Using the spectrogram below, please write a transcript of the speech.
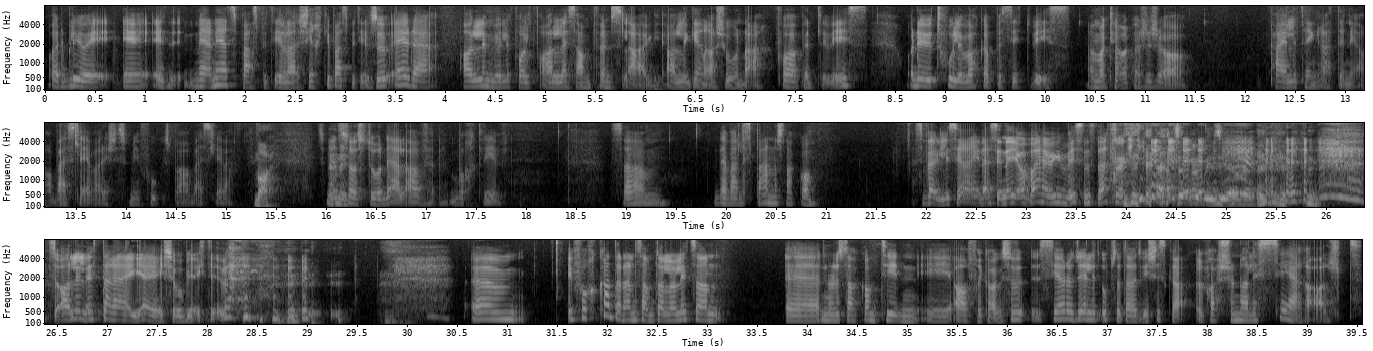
og det blir jo I et menighetsperspektiv eller kirkeperspektiv så er det alle mulige folk fra alle samfunnslag, alle generasjoner, forhåpentligvis. Og det er utrolig vakkert på sitt vis, men man klarer kanskje ikke å peile ting rett inn i arbeidslivet. Det er ikke så mye fokus på arbeidslivet. Nei. Som er en så stor del av vårt liv. Så um, det er veldig spennende å snakke om. Selvfølgelig sier jeg det, siden jeg jobber i Business Network. så alle lyttere, jeg er ikke objektiv. um, I forkant av denne samtalen, og litt sånn eh, når du snakker om tiden i Afrika, så sier du at du er litt opptatt av at vi ikke skal rasjonalisere alt.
